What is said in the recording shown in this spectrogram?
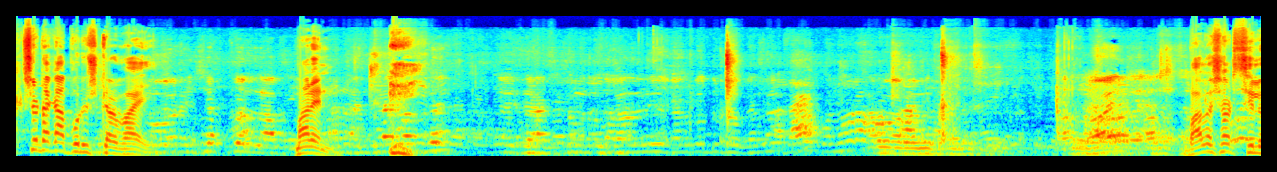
একশো টাকা পুরস্কার ভাই। মারেন। ভালো শট ছিল।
